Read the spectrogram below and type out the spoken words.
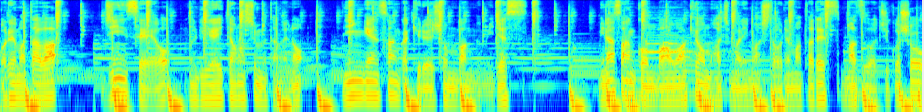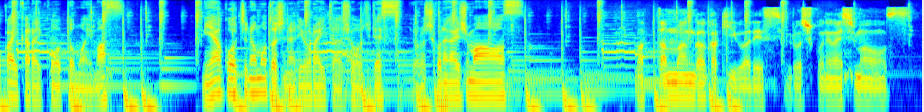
俺または人生を無理やり楽しむための人間参加キュレーション番組です。皆さんこんばんは。今日も始まりました俺またです。まずは自己紹介からいこうと思います。宮古内の元シナリオライター庄司です。よろしくお願いします。末端漫画家キーワです。よろしくお願いします。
